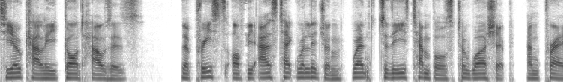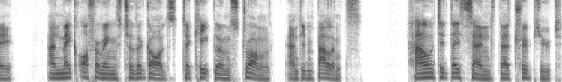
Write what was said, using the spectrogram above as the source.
Teocalli god houses. The priests of the Aztec religion went to these temples to worship and pray, and make offerings to the gods to keep them strong and in balance. How did they send their tribute?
